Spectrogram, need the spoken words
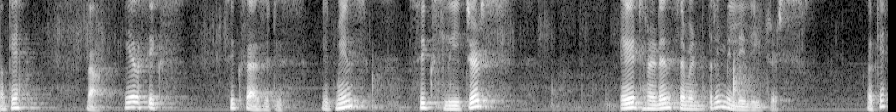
Okay. Now, here 6, 6 as it is. It means 6 liters, 873 milliliters. Okay.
